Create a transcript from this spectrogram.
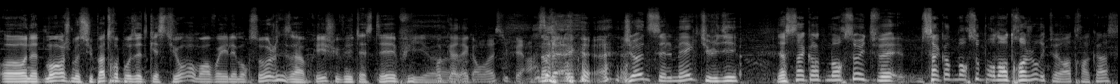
Honnêtement, je me suis pas trop posé de questions. On m'a envoyé les morceaux, je les ai appris, je suis venu tester. Et puis, euh, Ok, d'accord, ouais, super. Non, mais écoute, John, c'est le mec, tu lui dis. Il y a 50 morceaux, il te fait 50 morceaux pour dans 3 jours, il te fait oh, tracasse.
